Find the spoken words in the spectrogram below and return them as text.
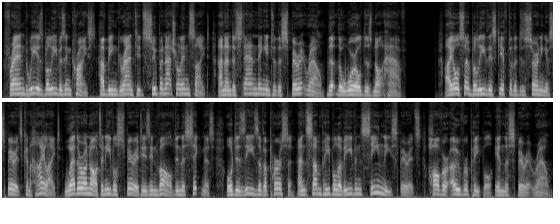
Friend, we as believers in Christ have been granted supernatural insight and understanding into the spirit realm that the world does not have. I also believe this gift of the discerning of spirits can highlight whether or not an evil spirit is involved in the sickness or disease of a person, and some people have even seen these spirits hover over people in the spirit realm.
